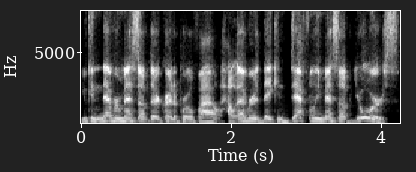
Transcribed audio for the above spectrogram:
You can never mess up their credit profile. However, they can definitely mess up yours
